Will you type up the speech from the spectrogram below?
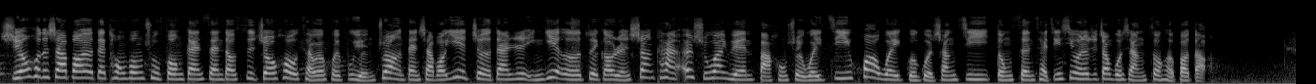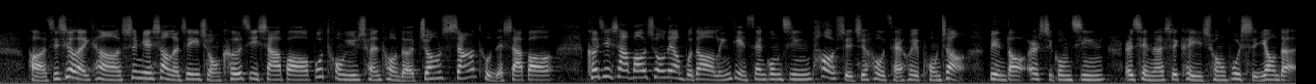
使用后的沙包要在通风处风干三到四周后才会恢复原状，但沙包业者单日营业额最高人上看二十万元，把洪水危机化为滚滚商机。东森财经新闻的是张博祥综合报道。好，接下来看啊，市面上的这一种科技沙包，不同于传统的装沙土的沙包。科技沙包重量不到零点三公斤，泡水之后才会膨胀，变到二十公斤，而且呢是可以重复使用的，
